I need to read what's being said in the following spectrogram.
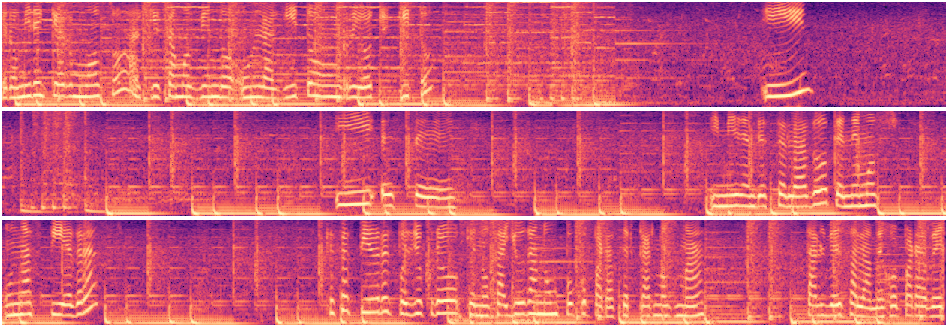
Pero miren qué hermoso, aquí estamos viendo un laguito, un río chiquito. Y y este y miren de este lado tenemos unas piedras esas piedras pues yo creo que nos ayudan un poco para acercarnos más. Tal vez a lo mejor para ver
